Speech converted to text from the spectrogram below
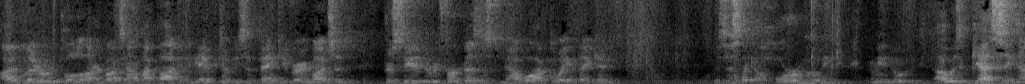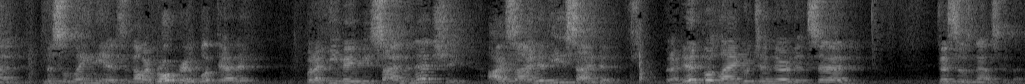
I literally pulled 100 bucks out of my pocket and gave it to him. He said, thank you very much, and proceeded to refer business to me. I walked away thinking, is this like a horror movie? I mean, I was guessing on miscellaneous. Now, my broker had looked at it, but he made me sign the net sheet. I signed it, he signed it. But I did put language in there that said, this is an estimate.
